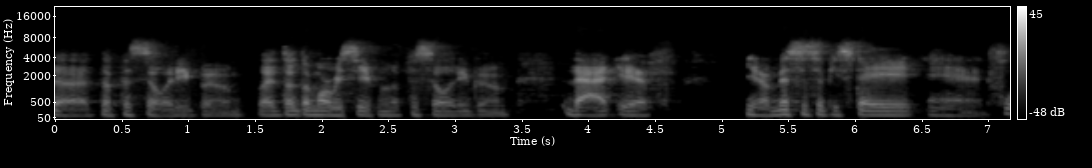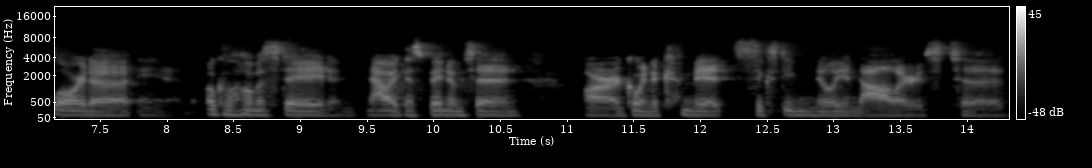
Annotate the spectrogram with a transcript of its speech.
the the facility boom, like the, the more we see from the facility boom, that if you know Mississippi State and Florida and Oklahoma State and now I guess Binghamton are going to commit sixty million dollars to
